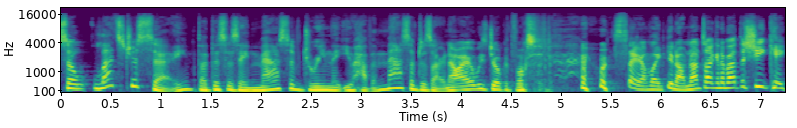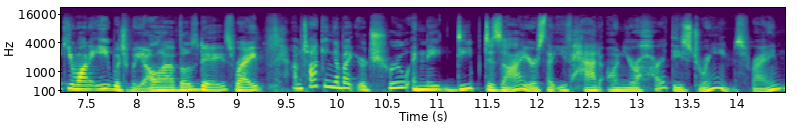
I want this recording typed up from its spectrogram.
So let's just say that this is a massive dream that you have, a massive desire. Now, I always joke with folks, I always say, I'm like, you know, I'm not talking about the sheet cake you want to eat, which we all have those days, right? I'm talking about your true, innate, deep desires that you've had on your heart, these dreams, right?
